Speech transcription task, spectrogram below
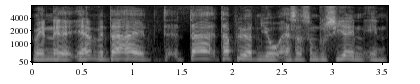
Men øh, ja, men der, der, der bliver den jo, altså som du siger, en, en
